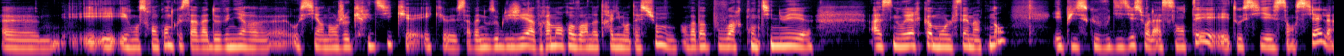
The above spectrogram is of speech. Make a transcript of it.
et, et, on se rend compte que ça va devenir aussi un enjeu critique et que ça va nous obliger à vraiment revoir notre alimentation. On ne va pas pouvoir continuer à se nourrir comme on le fait maintenant. Et puis ce que vous disiez sur la santé est aussi essentiel.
